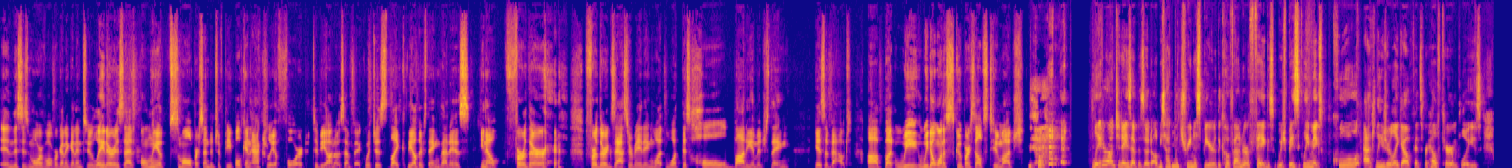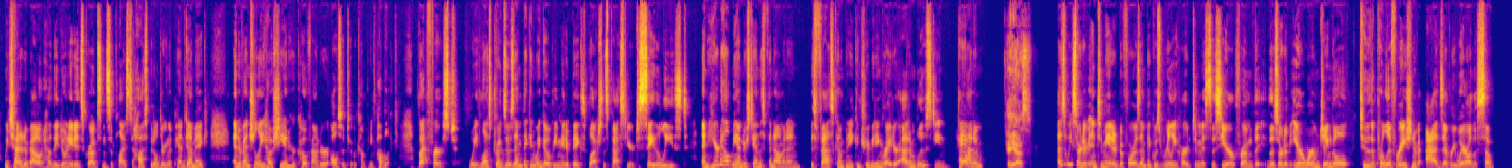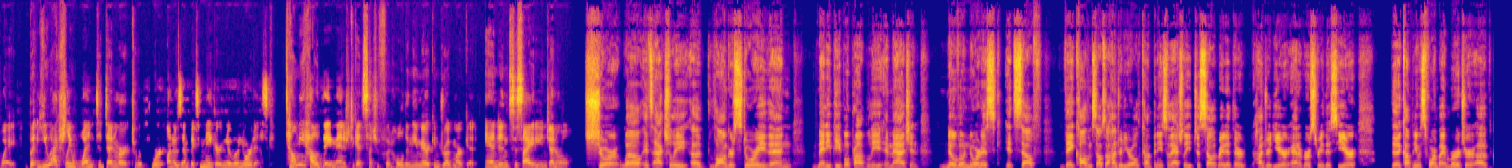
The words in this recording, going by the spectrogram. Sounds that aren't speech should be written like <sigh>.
and this is more of what we're going to get into later, is that only a small percentage of people can actually afford to be on Ozempic, which is like the other thing that is, you know, further <laughs> further exacerbating what what this whole body image thing is about. Uh, but we we don't want to scoop ourselves too much. <laughs> Later on today's episode, I'll be talking with Trina Spear, the co founder of Figs, which basically makes cool athleisure like outfits for healthcare employees. We chatted about how they donated scrubs and supplies to hospital during the pandemic, and eventually how she and her co founder also took the company public. But first, weight loss drugs Ozempic and Wegovy made a big splash this past year, to say the least. And here to help me understand this phenomenon is Fast Company contributing writer Adam Bluestein. Hey, Adam. Hey, yes. As we sort of intimated before, Ozempic was really hard to miss this year from the, the sort of earworm jingle to the proliferation of ads everywhere on the subway. But you actually went to Denmark to report on Ozempic's maker, Novo Nordisk. Tell me how they managed to get such a foothold in the American drug market and in society in general. Sure. Well, it's actually a longer story than many people probably imagine. Novo Nordisk itself, they call themselves a 100 year old company. So they actually just celebrated their 100 year anniversary this year. The company was formed by a merger of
